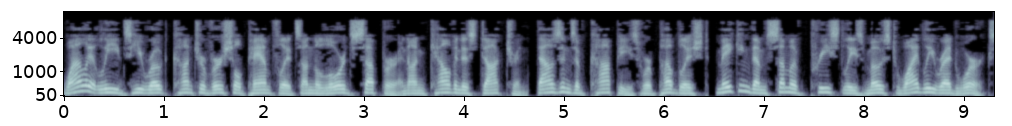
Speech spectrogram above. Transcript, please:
While at Leeds he wrote controversial pamphlets on the Lord's Supper and on Calvinist doctrine, thousands of copies were published, making them some of Priestley's most widely read works.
